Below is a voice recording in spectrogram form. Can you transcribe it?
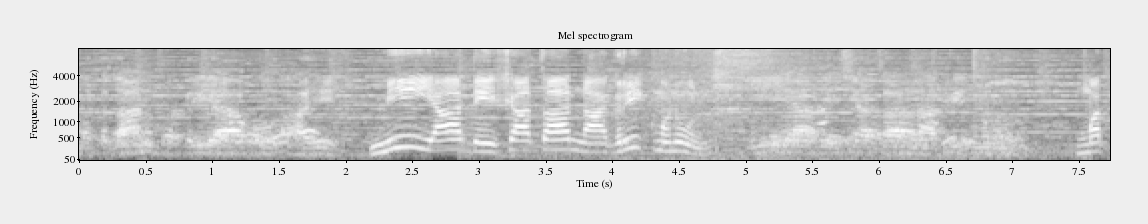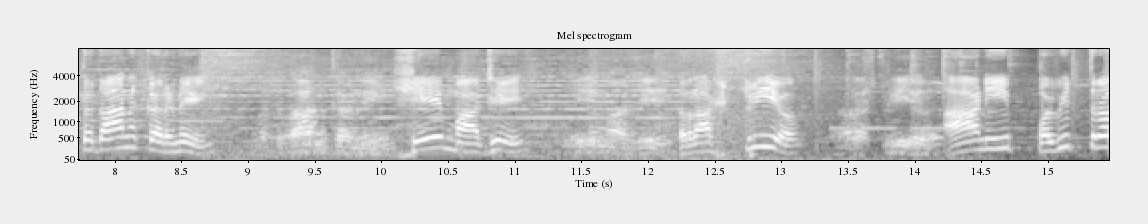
मतदान प्रक्रिया होत आहे. मी या देशाचा नागरिक म्हणून मी या देशाचा नागरिक म्हणून मतदान करणे मतदान करणे हे माझे हे माझे राष्ट्रीय राष्ट्रीय आणि पवित्र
